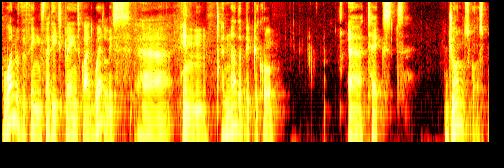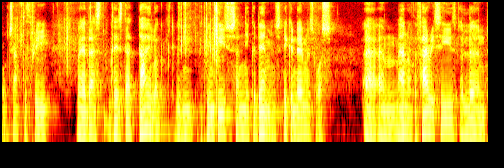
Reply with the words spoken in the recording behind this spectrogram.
One of the things that he explains quite well is uh, in another biblical uh, text, John's Gospel, chapter 3, where there's, there's that dialogue between, between Jesus and Nicodemus. Nicodemus was uh, a man of the Pharisees, a learned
